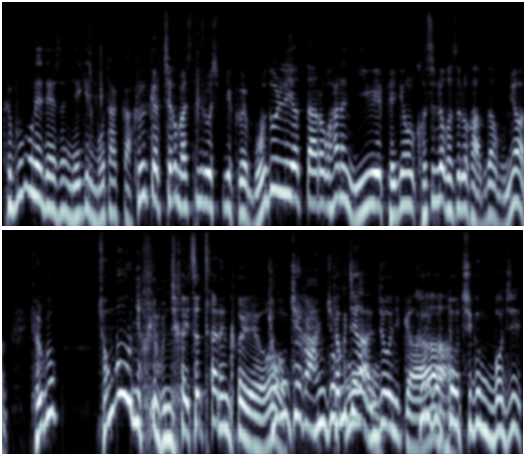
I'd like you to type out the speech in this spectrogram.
그 부분에 대해서는 얘기를 못 할까? 그러니까 제가 말씀드리고 싶은 게 그게 못 올렸다라고 하는 이유의 배경을 거슬러 거슬러 가보다 보면 결국 정부 운영에 문제가 있었다는 거예요. 경제가 안 좋고 경제가 안 좋으니까 그리고 또 지금 뭐지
